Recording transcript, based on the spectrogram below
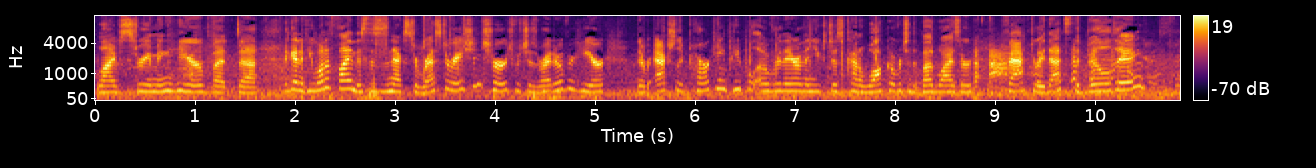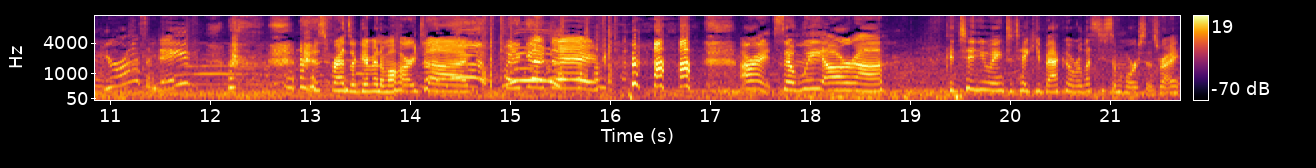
live streaming here, but uh, again, if you want to find this, this is next to Restoration Church, which is right over here. They're actually parking people over there, and then you can just kind of walk over to the Budweiser factory. That's the building. You're awesome, Dave. His friends are giving him a hard time. Way to go, Dave. All right, so we are uh, continuing to take you back over. Let's see some horses, right?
